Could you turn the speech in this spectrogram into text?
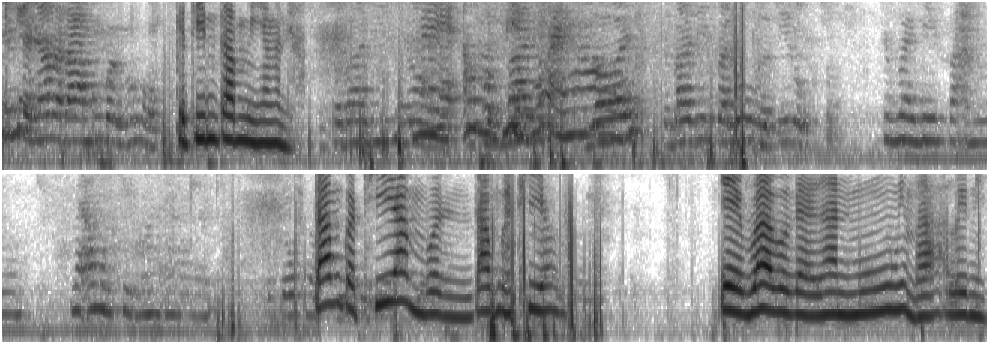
ที่เห็นยังระดามึงเบิ่งดูผมกระทินทำอีกอยังไงเนี่ยสบายดีพี่น้องแม่เอามาพี่เท่าไหร่ร้อยสบายดีปลาลูกหรือที่ลูกสบายดีป่ะลูกแม่เอามากินมาตำกระเทียมบนตำกระเทียม เจ๊บ้าไปกับหั่นหมูเมียนถาเลยนี่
